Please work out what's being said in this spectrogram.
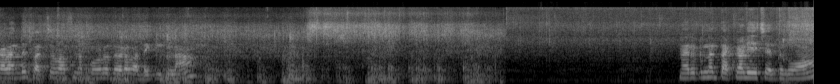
கலந்து பச்சை வாசனை போகிறதோட வதக்கிக்கலாம். நறுக்குன தக்காளியை சேர்த்துக்குவோம்.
